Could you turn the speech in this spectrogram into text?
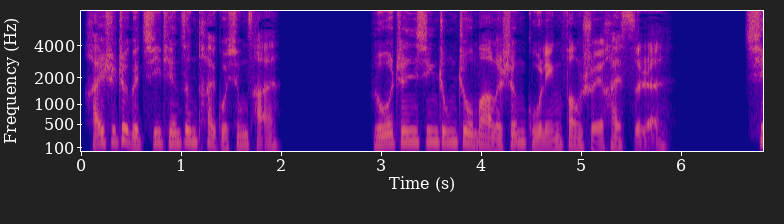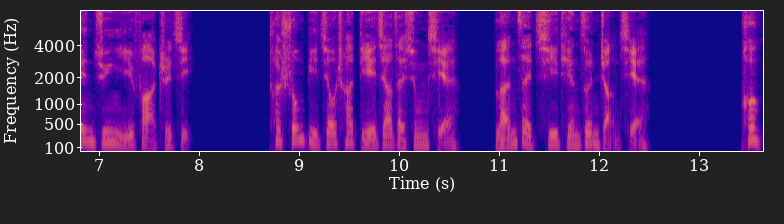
还是这个七天尊太过凶残？罗真心中咒骂了声“古灵放水，害死人”。千钧一发之际，他双臂交叉叠加在胸前，拦在七天尊掌前。砰！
